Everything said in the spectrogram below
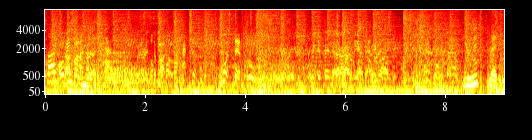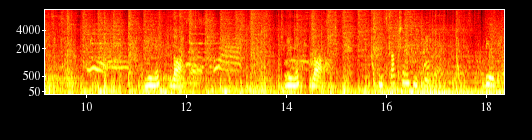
Supply oh, truck under attack. Push them through. Unit ready. Unit lost. Unit lost. Construction complete. Building.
